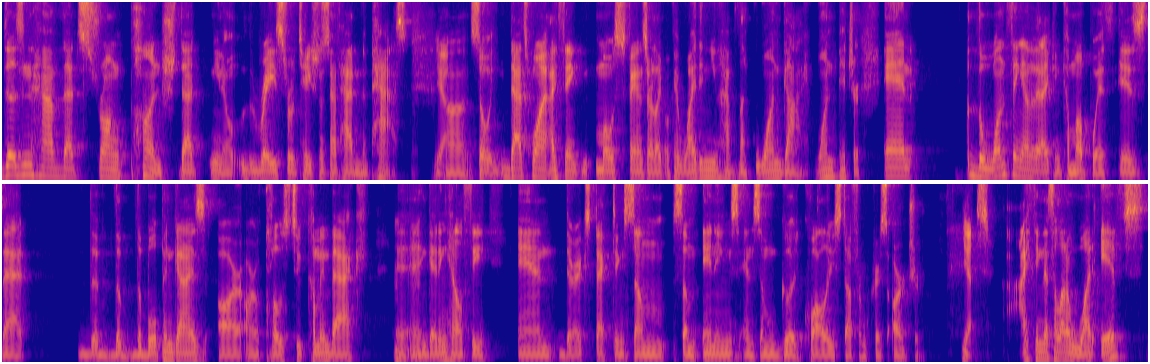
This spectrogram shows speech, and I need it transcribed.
doesn't have that strong punch that you know the Rays rotations have had in the past. Yeah. Uh, so that's why I think most fans are like, okay, why didn't you have like one guy, one pitcher? And the one thing that I can come up with is that the the the bullpen guys are are close to coming back mm-hmm. and, and getting healthy and they're expecting some some innings and some good quality stuff from Chris Archer. Yes. I think that's a lot of what ifs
